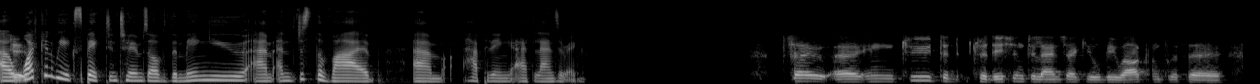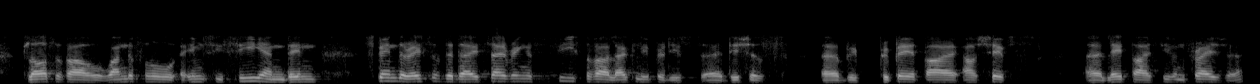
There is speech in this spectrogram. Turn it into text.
Uh, yes. What can we expect in terms of the menu um, and just the vibe um, happening at Lanzerac? So, uh, in true t- tradition to Lanzerac, you'll be welcomed with a glass of our wonderful MCC and then spend the rest of the day savoring a feast of our locally produced uh, dishes uh, prepared by our chefs, uh, led by Stephen Fraser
